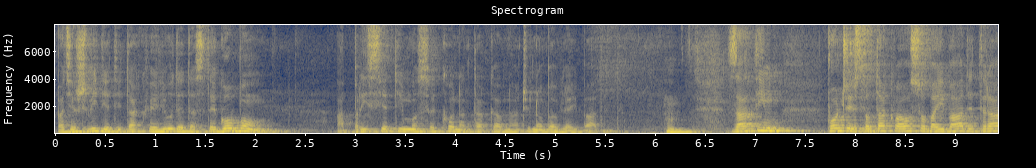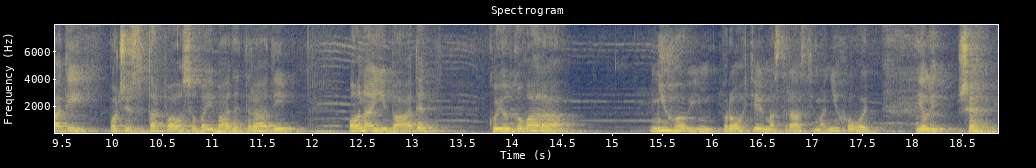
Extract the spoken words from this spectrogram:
Pa ćeš vidjeti takve ljude da ste gobom, a prisjetimo se ko na takav način obavlja i badet. Hm. Zatim, počesto takva osoba ibadet radi, počesto takva osoba ibadet radi, ona ibadet koji odgovara njihovim prohtjevima strastima, njihovoj, jeli, šehri,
